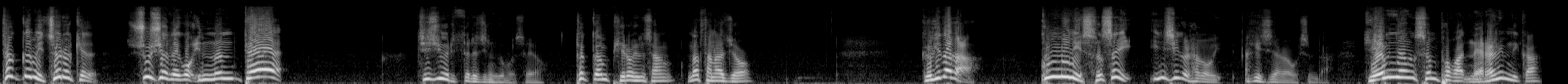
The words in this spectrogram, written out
특검이 저렇게 쑤셔대고 있는데 지지율이 떨어지는 거 보세요. 특검 피로 현상 나타나죠. 거기다가 국민이 서서히 인식을 하고 하기 시작하고 있습니다. 계엄령 선포가 내란입니까?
